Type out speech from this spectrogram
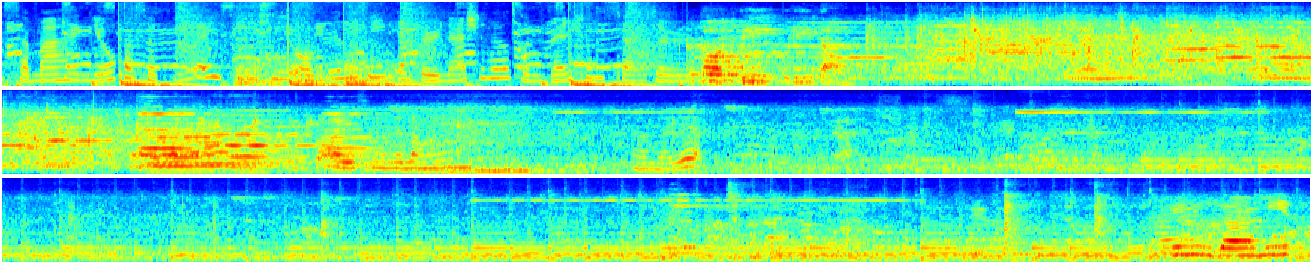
Samahan niyo ko sa PICC o Philippine International Convention Center. Ito, di Lita. Paayos mo na lang yun. Mamaya. Ay, yung gamit.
